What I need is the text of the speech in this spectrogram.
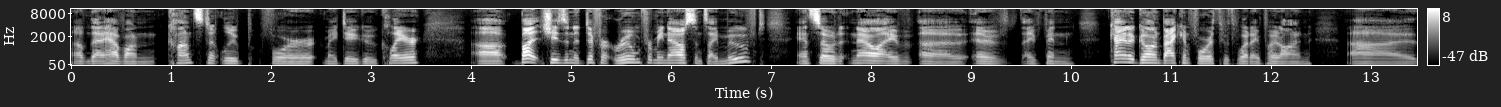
um, that I have on constant loop for my Daegu Claire. Uh, but she's in a different room for me now since I moved, and so now I've uh, I've, I've been kind of going back and forth with what I put on. Uh,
